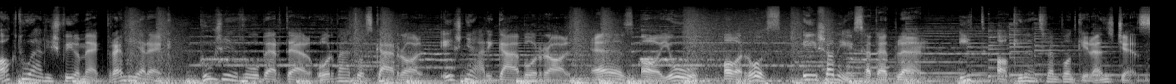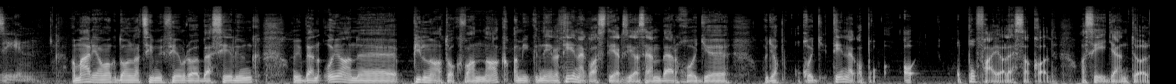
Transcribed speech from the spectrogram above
Aktuális filmek, premierek Guzsér Robertel, Horváth Oszkárral és Nyári Gáborral. Ez a jó, a rossz és a nézhetetlen. Itt a 90.9 Jazzin. A Mária Magdolna című filmről beszélünk, amiben olyan pillanatok vannak, amiknél tényleg azt érzi az ember, hogy, hogy, a, hogy tényleg a, a, a pofája leszakad a szégyentől,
